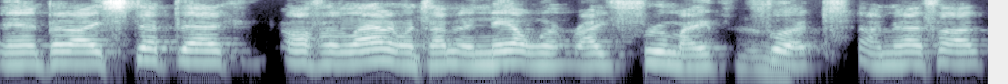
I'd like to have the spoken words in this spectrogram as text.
And but I stepped back off a ladder one time and a nail went right through my hmm. foot. I mean, I thought,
